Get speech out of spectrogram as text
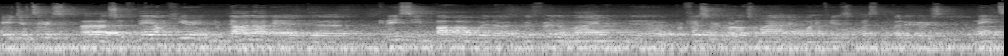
Hey Jitzers, uh, so today I'm here in Ljubljana at uh, Gracie Barra with a good friend of mine, uh, Professor Carlos Maia, and one of his best competitors, Nate.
